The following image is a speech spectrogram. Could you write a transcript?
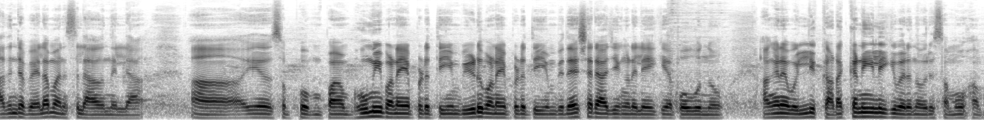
അതിന്റെ വില മനസ്സിലാകുന്നില്ല. ഭൂമി പണയപ്പെടുത്തിയും വീട് പണയപ്പെടുത്തിയും വിദേശ രാജ്യങ്ങളിലേക്ക് പോകുന്നു. അങ്ങനെ വലിയ കടക്കണിയിലേക്ക് വരുന്ന ഒരു സമൂഹം.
